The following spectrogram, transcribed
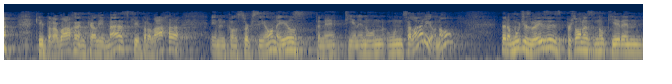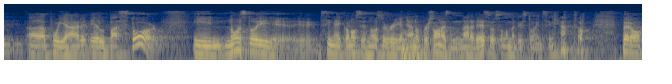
que trabaja en Calimás, que trabaja en construcción, ellos tienen un salario, ¿no? Pero muchas veces personas no quieren ah, apoyar el pastor. Y no estoy, eh, si me conoces, no estoy regañando personas, nada de eso, solamente estoy enseñando. Pero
